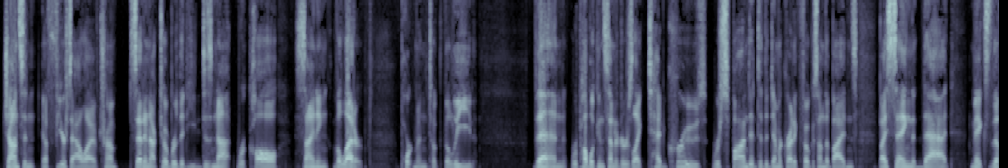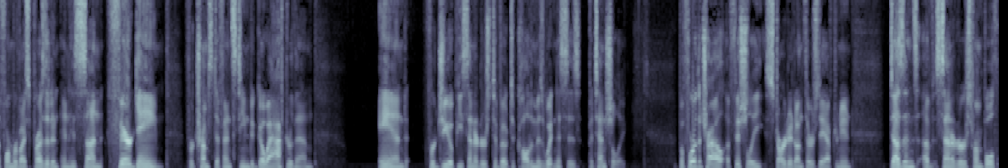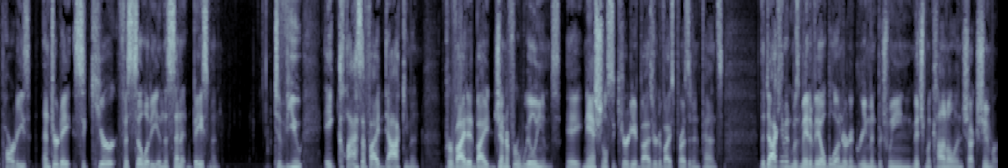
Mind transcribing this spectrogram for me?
Johnson, a fierce ally of Trump, said in October that he does not recall signing the letter. Portman took the lead. Then, Republican senators like Ted Cruz responded to the Democratic focus on the Bidens by saying that that makes the former vice president and his son fair game for Trump's defense team to go after them and for GOP senators to vote to call them as witnesses, potentially. Before the trial officially started on Thursday afternoon, dozens of senators from both parties entered a secure facility in the Senate basement to view a classified document provided by Jennifer Williams, a national security advisor to Vice President Pence. The document was made available under an agreement between Mitch McConnell and Chuck Schumer.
